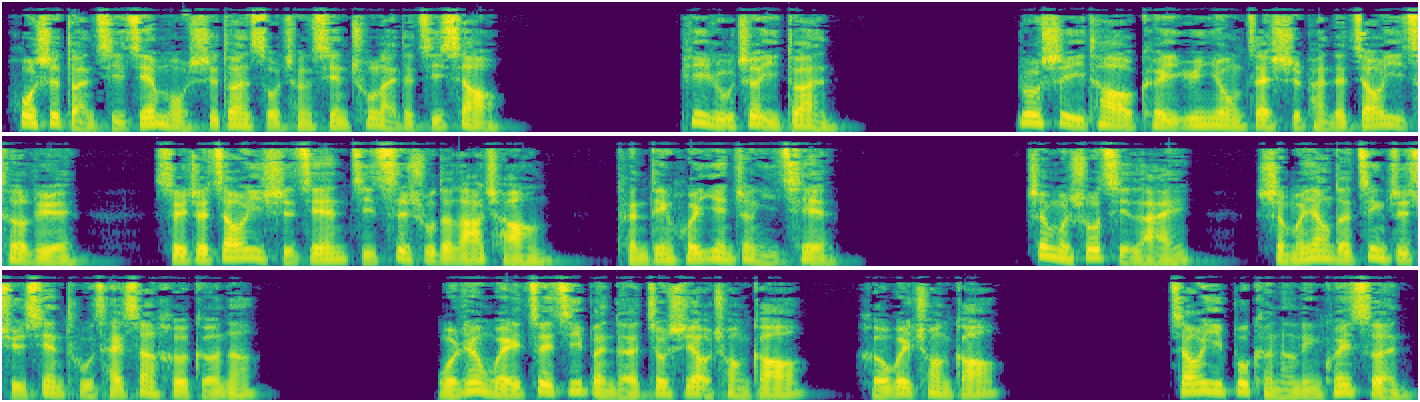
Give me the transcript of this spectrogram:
或是短期间某时段所呈现出来的绩效。譬如这一段，若是一套可以运用在实盘的交易策略，随着交易时间及次数的拉长，肯定会验证一切。这么说起来，什么样的净值曲线图才算合格呢？我认为最基本的就是要创高。何谓创高？交易不可能零亏损。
